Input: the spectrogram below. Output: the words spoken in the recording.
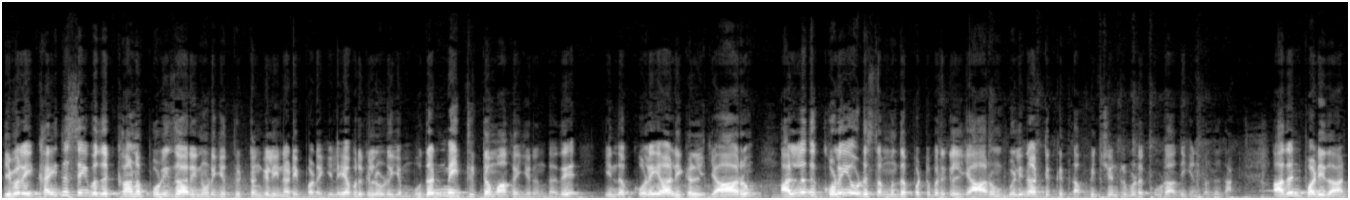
இவரை கைது செய்வதற்கான போலீசாரினுடைய திட்டங்களின் அடிப்படையிலே அவர்களுடைய முதன்மை திட்டமாக இருந்தது இந்த கொலையாளிகள் யாரும் அல்லது கொலையோடு சம்பந்தப்பட்டவர்கள் யாரும் வெளிநாட்டுக்கு தப்பிச் சென்று விடக்கூடாது என்பதுதான். அதன்படிதான்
